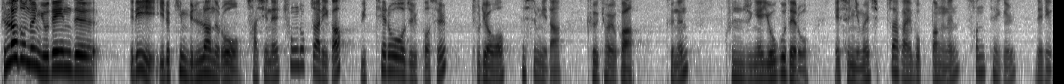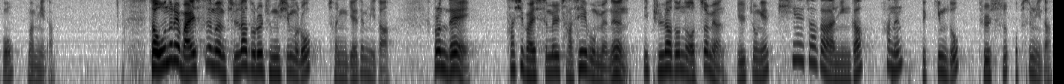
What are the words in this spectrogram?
빌라도는 유대인들이 일으킨 밀란으로 자신의 총독 자리가 위태로워질 것을 두려워했습니다. 그 결과 그는 군중의 요구대로 예수님을 십자가에 못 박는 선택을 내리고 맙니다. 자, 오늘의 말씀은 빌라도를 중심으로 전개됩니다. 그런데 다시 말씀을 자세히 보면은 이 빌라도는 어쩌면 일종의 피해자가 아닌가 하는 느낌도 들 수 없습니다.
